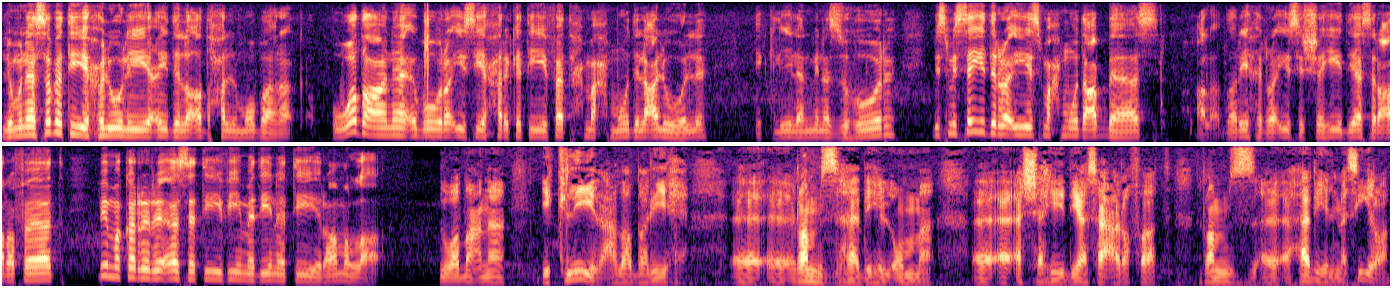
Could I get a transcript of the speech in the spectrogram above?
لمناسبة حلول عيد الأضحى المبارك وضع نائب رئيس حركة فتح محمود العلول إكليلا من الزهور باسم السيد الرئيس محمود عباس على ضريح الرئيس الشهيد ياسر عرفات بمقر الرئاسة في مدينة رام الله. وضعنا إكليل على ضريح رمز هذه الأمة آه، الشهيد ياسر عرفات رمز هذه المسيرة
